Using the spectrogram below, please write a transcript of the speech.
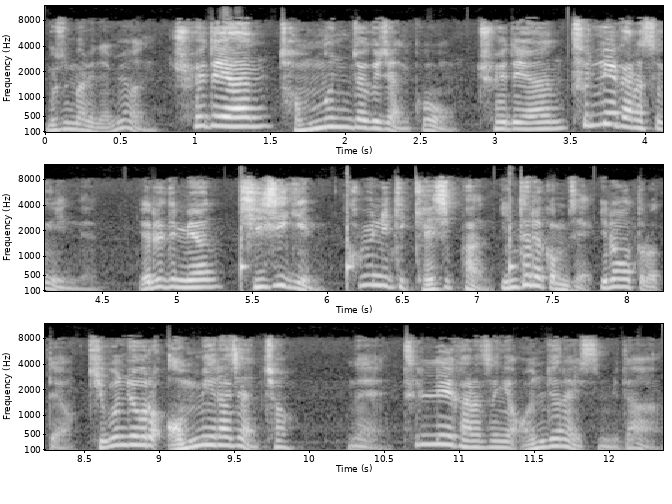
무슨 말이냐면 최대한 전문적이지 않고 최대한 틀릴 가능성이 있는. 예를 들면 지식인, 커뮤니티 게시판, 인터넷 검색 이런 것들 어때요? 기본적으로 엄밀하지 않죠? 네, 틀릴 가능성이 언제나 있습니다.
